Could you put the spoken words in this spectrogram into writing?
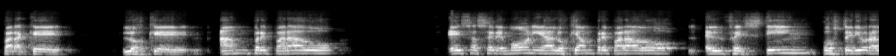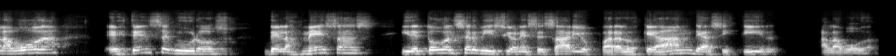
para que los que han preparado esa ceremonia, los que han preparado el festín posterior a la boda, estén seguros de las mesas y de todo el servicio necesario para los que han de asistir a la boda.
